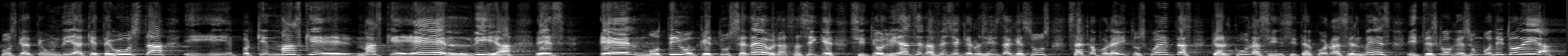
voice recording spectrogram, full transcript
búscate un día que te gusta. Y, porque más que, más que el día es el motivo que tú celebras. Así que si te olvidaste la fecha que recibiste a Jesús, saca por ahí tus cuentas, calcula si, si te acuerdas el mes y te escoges un bonito día.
